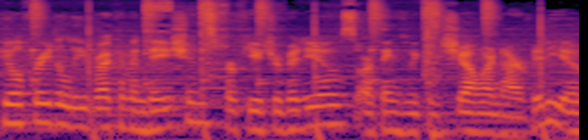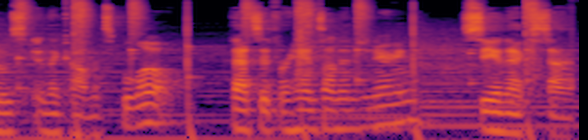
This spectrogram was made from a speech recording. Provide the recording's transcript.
Feel free to leave recommendations for future videos or things we can show in our videos in the comments below. That's it for Hands-On Engineering. See you next time.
